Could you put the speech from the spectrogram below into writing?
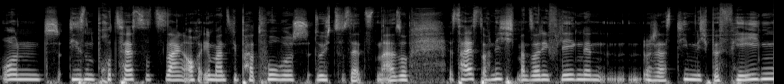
und diesen Prozess sozusagen auch emanzipatorisch durchzusetzen. Also es heißt auch nicht, man soll die Pflegenden oder das Team nicht befähigen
